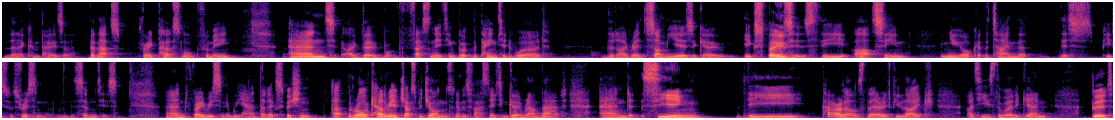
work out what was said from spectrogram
than a composer, but that's very personal for me. And uh, the fascinating book, The Painted Word, that I read some years ago exposes the art scene in New York at the time that this piece was written in the 70s. And very recently we had that exhibition at the Royal Academy of Jasper Johns, and it was fascinating going around that and seeing the parallels there, if you like. I'd use the word again. But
